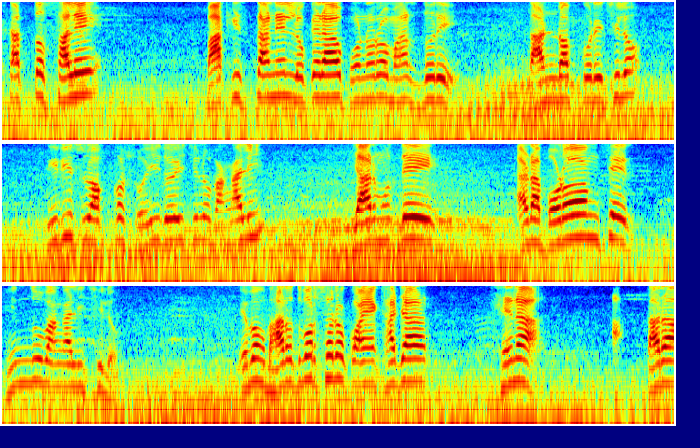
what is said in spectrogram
একাত্তর সালে পাকিস্তানের লোকেরাও পনেরো মাস ধরে তাণ্ডব করেছিল। তিরিশ লক্ষ শহীদ হয়েছিল বাঙালি, যার মধ্যে একটা বড় অংশের হিন্দু বাঙালি ছিল। এবং ভারতবর্ষেরও কয়েক হাজার সেনা তারা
